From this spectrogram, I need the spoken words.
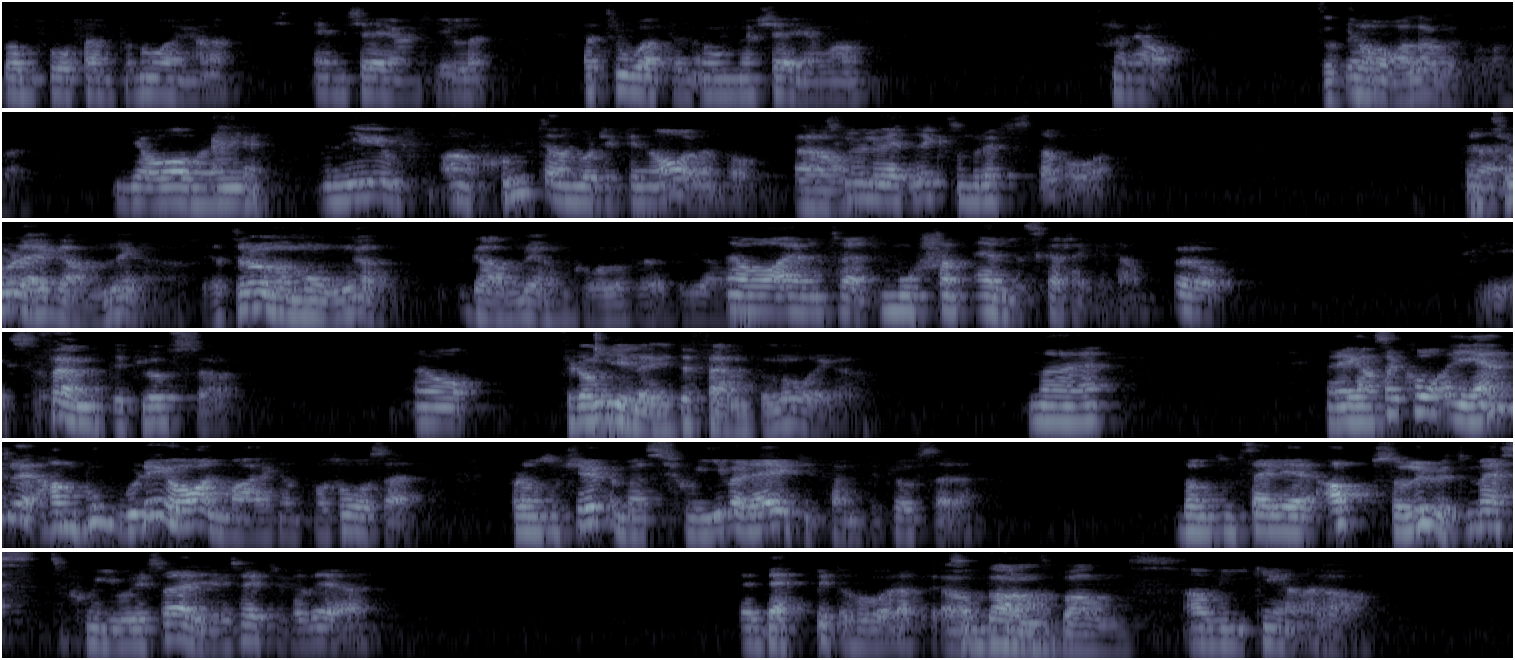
de två 15-åringarna. En tjej och en kille. Jag tror att den unga tjejen vann. Men ja. Så talande på något sätt. Ja, men det, men det är ju fan sjukt att han går till finalen då. Jag Ja. skulle vilja veta vilka som röstar på. Jag tror det är gamlingar. Jag tror det var många gamlingar som kollade på det programmet. Ja, eventuellt. Morsan älskar säkert han. Ja. Skulle gissa. 50-plussarna. Ja, För de gillar ju inte 15-åringar. nej. Men det är ganska ko- Egentligen, han borde ju ha en marknad på så sätt. För de som köper mest skivor, det är ju typ 50-plussare. De som säljer absolut mest skivor i Sverige, vi vet vilka det är. Det är deppigt att höra. Ja, dansbands... Ja, Vikingarna. Ja.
